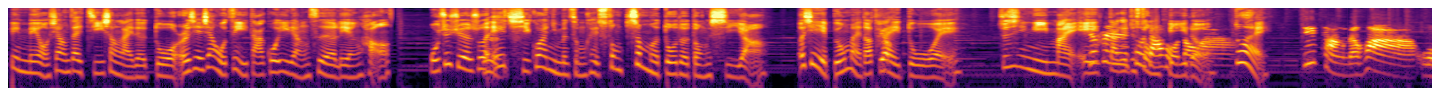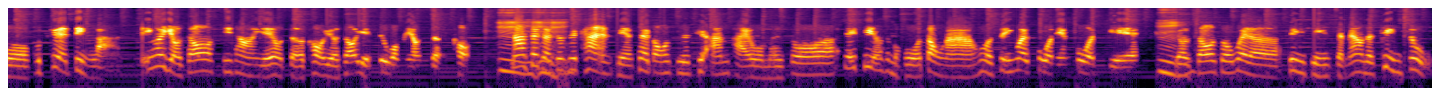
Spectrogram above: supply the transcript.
并没有像在机上来的多，而且像我自己搭过一两次的联航，我就觉得说，哎、嗯，奇怪，你们怎么可以送这么多的东西呀、啊？而且也不用买到太多、欸，哎，就是你买 A 大概就送 B 了。啊、对，机场的话我不确定啦，因为有时候机场也有折扣，有时候也是我们有折扣。嗯、那这个就是看免税公司去安排，我们说这期有什么活动啊，或者是因为过年过节，嗯，有时候说为了进行什么样的庆祝，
